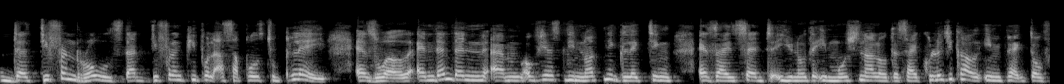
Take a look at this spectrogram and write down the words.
the different roles that different people are supposed to play as well. And then, then um, obviously not neglecting, as I said, you know, the emotional or the psychological impact of,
